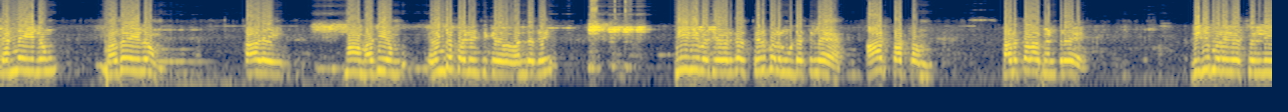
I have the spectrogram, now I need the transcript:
சென்னையிலும் மதுரையிலும் காலை மதியம் இரண்டு பதினைந்துக்கு வந்தது. நீதிபதி அவர்கள் திருப்பரங்குன்றத்தில் ஆர்ப்பாட்டம் நடத்தலாம் என்று விதிமுறைகள் சொல்லி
